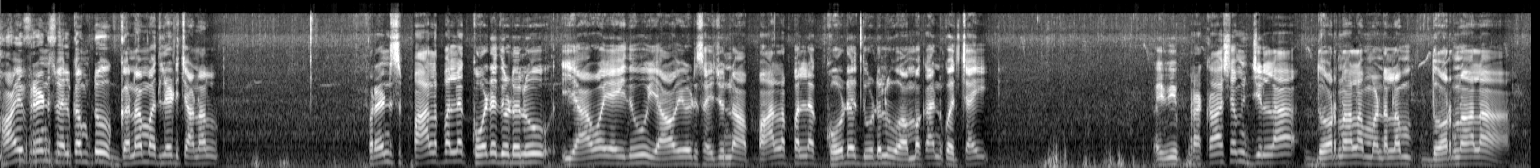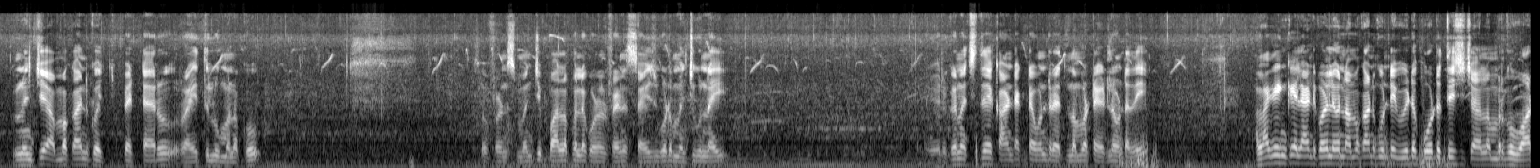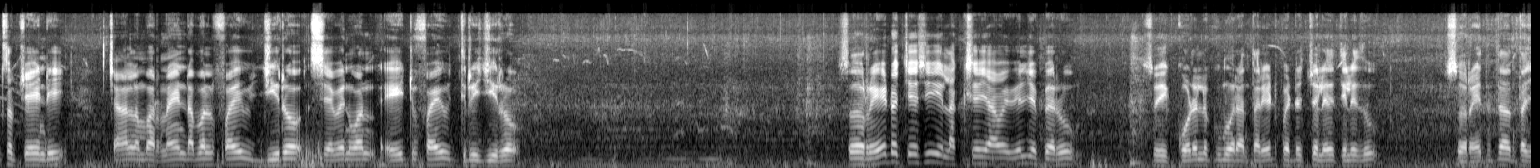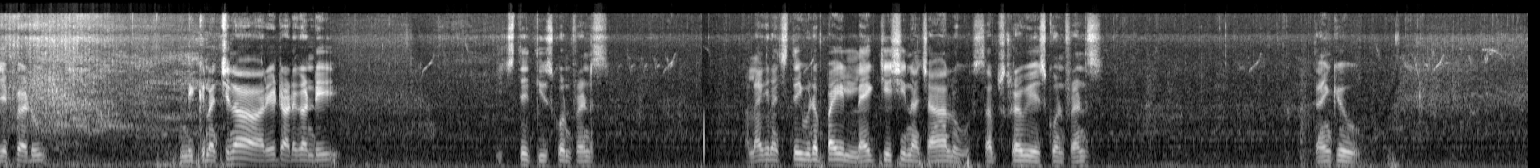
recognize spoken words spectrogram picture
Hi friends welcome to Ghanam athlete channel. Friends Palapalle కోడె దూడలు యాభై ఐదు యాభై ఏడు సైజు ఉన్న పాలపల్లె కోడె దూడలు అమ్మకానికి వచ్చాయి. ఇవి ప్రకాశం జిల్లా దోర్నాల మండలం దోర్నాల నుంచి అమ్మకానికి వచ్చి పెట్టారు రైతులు మనకు. సో ఫ్రెండ్స్ మంచి పాలపల్లె కోడలు ఫ్రెండ్స్ సైజు కూడా మంచిగా ఉన్నాయి ఎవరికైనా నచ్చితే కాంటాక్ట్ అవ్వండి రైతు నెంబర్ టైట్లో ఉంటుంది. అలాగే ఇంకా ఇలాంటి కూడా ఏమైనా నమ్మకానికి ఉంటే వీడియో ఫోటో తీసి ఛానల్ నెంబర్కి వాట్సాప్ చేయండి. Channel number nine double five zero seven one eight five three zero so rate వచ్చేసి లక్ష యాభై వేలు చెప్పారు. సో ఈ కోడలకు మరి అంత రేటు పెట్టచ్చో లేదో తెలీదు. సో రైతుతో అంత చెప్పాడు. మీకు నచ్చిన రేటు అడగండి. ఇచ్చితే తీసుకోండి ఫ్రెండ్స్ అలాగే నచ్చితే వీడియోపై లైక్ చేసి నా ఛానల్ సబ్స్క్రైబ్ చేసుకోండి ఫ్రెండ్స్ Thank you.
